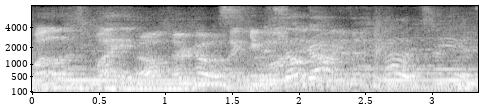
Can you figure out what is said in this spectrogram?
Well, it's white. Oh, there it goes. Like It's still going. Oh, jeez.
